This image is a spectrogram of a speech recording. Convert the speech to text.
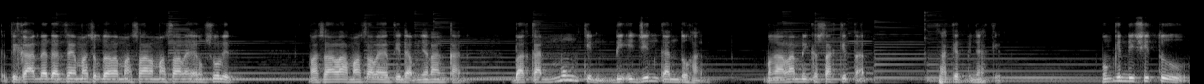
Ketika Anda dan saya masuk dalam masalah-masalah yang sulit, masalah-masalah yang tidak menyenangkan, bahkan mungkin diizinkan Tuhan mengalami kesakitan, sakit penyakit. Mungkin di situ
